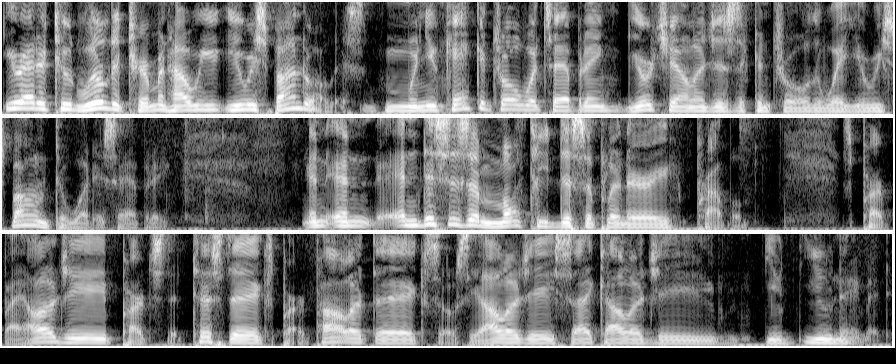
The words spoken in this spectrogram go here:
your attitude will determine how you, you respond to all this. When you can't control what's happening, your challenge is to control the way you respond to what is happening. And, and, and this is a multidisciplinary problem. It's part biology, part statistics, part politics, sociology, psychology, you, you name it.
